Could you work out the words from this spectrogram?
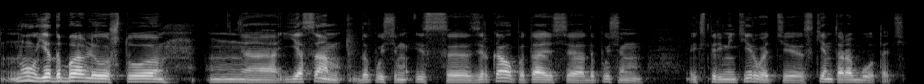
Ну, я добавлю, что а, я сам, допустим, из зеркал пытаюсь, а, допустим, экспериментировать, э, с кем-то работать.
